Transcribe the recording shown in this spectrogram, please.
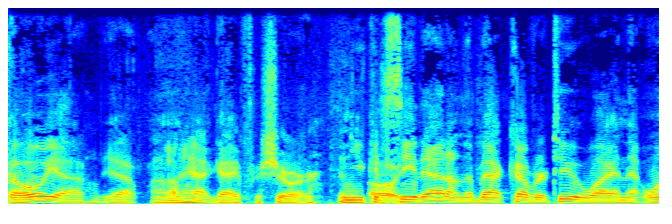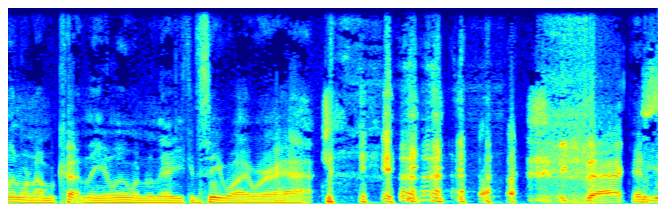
Oh yeah, yeah. I'm a hat guy for sure, and you can Oh, see that on the back cover too. Why in that one when I'm cutting the aluminum there, you can see why I wear a hat. Exactly. In Yeah.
